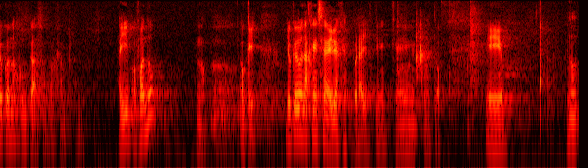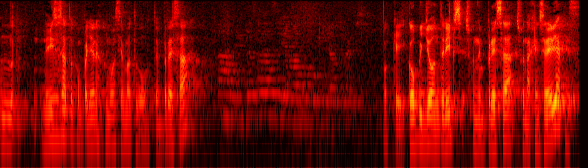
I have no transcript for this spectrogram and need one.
Yo conozco un caso, por ejemplo. ¿Allí por fondo? No. Ok. Yo creo una agencia de viajes por ahí que, que a mí me contó. Eh, no- no- ¿Le dices a tus compañeros cómo se llama tu, tu empresa? Ah, mi empresa se llama Go Beyond Trips. Ok, Go Beyond Trips es una empresa, es una agencia de viajes,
